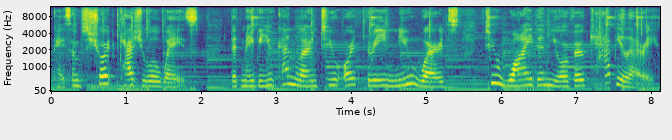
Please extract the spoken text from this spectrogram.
Okay, some short casual ways that maybe you can learn two or three new words to widen your vocabulary.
